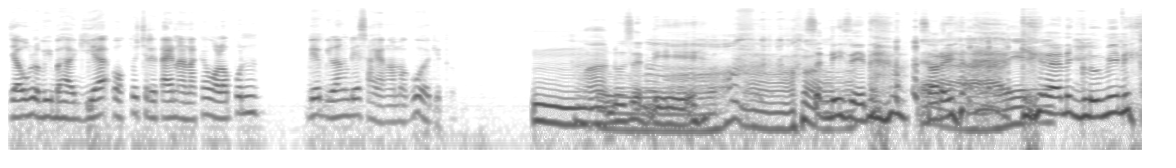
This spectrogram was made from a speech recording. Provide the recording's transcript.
jauh lebih bahagia waktu ceritain anaknya walaupun dia bilang dia sayang sama gue gitu. Hmm, aduh sedih. Sedih sih itu. Sorry. kali. Gila nih gloomy nih.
